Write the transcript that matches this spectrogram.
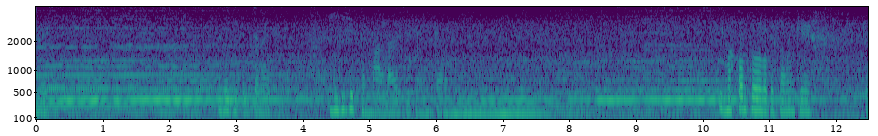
es difícil. Es difícil tener es difícil tomar la decisión de quedar así. Y más con todo lo que saben que, que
